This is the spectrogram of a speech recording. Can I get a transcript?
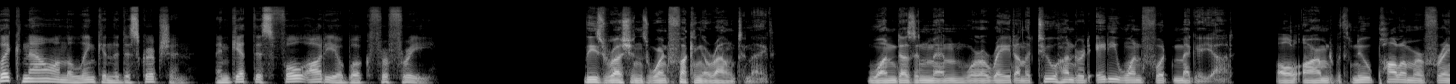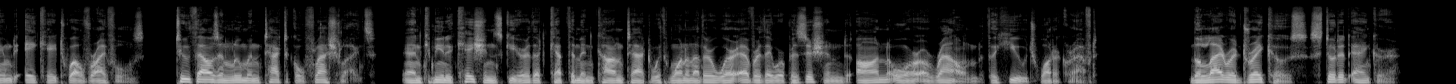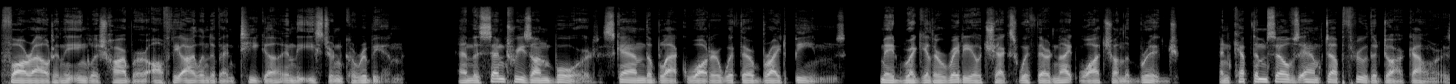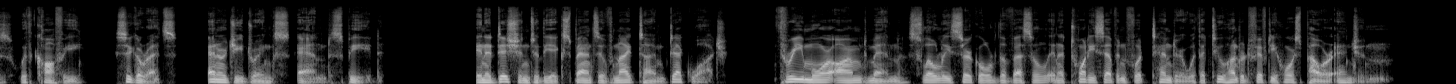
Click now on the link in the description and get this full audiobook for free. These Russians weren't fucking around tonight. One dozen men were arrayed on the 281 foot mega yacht, all armed with new polymer framed AK 12 rifles, 2,000 lumen tactical flashlights, and communications gear that kept them in contact with one another wherever they were positioned on or around the huge watercraft. The Lyra Dracos stood at anchor, far out in the English harbor off the island of Antigua in the eastern Caribbean, and the sentries on board scanned the black water with their bright beams, made regular radio checks with their night watch on the bridge, and kept themselves amped up through the dark hours with coffee, cigarettes, energy drinks, and speed. In addition to the expansive nighttime deck watch, three more armed men slowly circled the vessel in a 27 foot tender with a 250 horsepower engine.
